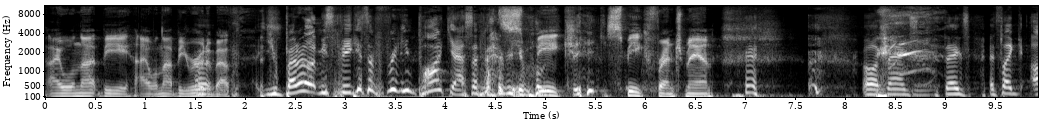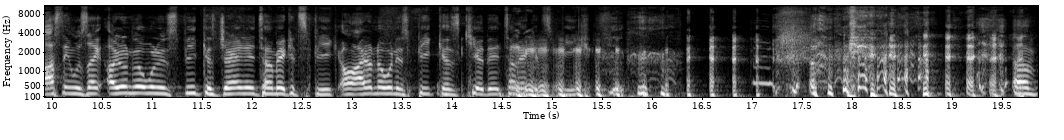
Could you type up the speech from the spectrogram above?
I will not be. I will not be rude about this. You better let me speak. It's a freaking podcast. I better be able Speak, to speak. speak, French man. Oh, thanks, thanks. It's like Austin was like, I don't know when to speak because Jan didn't tell me I could speak. Oh, I don't know when to speak because Kyo didn't tell me I could speak. um,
